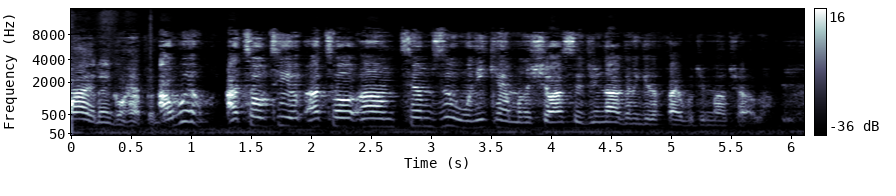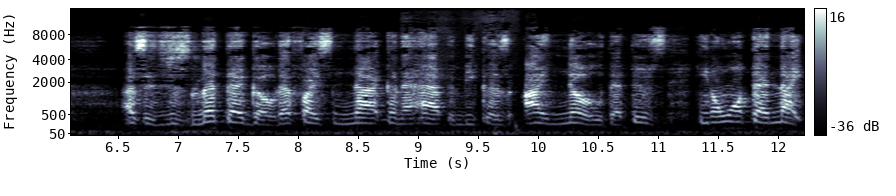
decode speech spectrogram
why it ain't gonna happen. I will. I told T, I told um Tim Tszyu when he came on the show. I said you're not gonna get a fight with Jermell Charlo. I said just let that go. That fight's not gonna happen because I know that there's he don't want that night.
